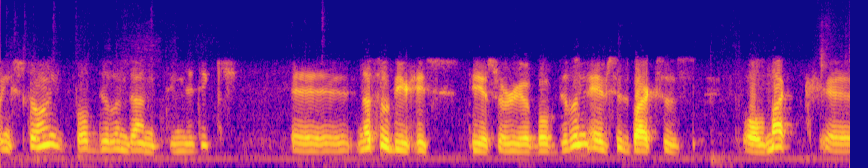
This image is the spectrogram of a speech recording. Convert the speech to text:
Rolling Stone, Bob Dylan'dan dinledik. Ee, nasıl bir his diye soruyor Bob Dylan. Evsiz barksız olmak, e,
